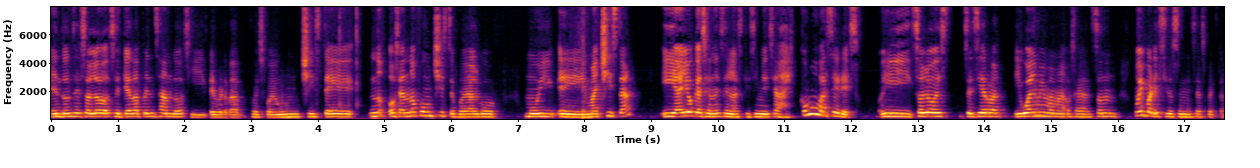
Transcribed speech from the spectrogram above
Entonces solo se queda pensando si de verdad pues fue un chiste, no, o sea, no fue un chiste, fue algo muy eh, machista. Y hay ocasiones en las que sí me dice, ay, ¿cómo va a ser eso? Y solo es, se cierra. Igual mi mamá, o sea, son muy parecidos en ese aspecto.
